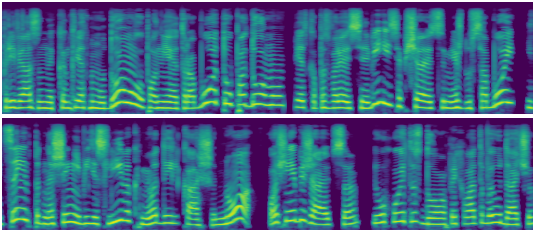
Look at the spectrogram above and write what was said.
привязаны к конкретному дому, выполняют работу по дому, редко позволяют себя видеть, общаются между собой и ценят подношения в виде сливок, меда или каши. Но очень обижаются и уходят из дома, прихватывая удачу,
